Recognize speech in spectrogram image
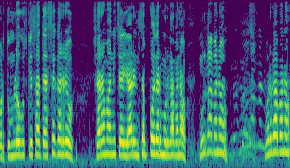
और तुम लोग उसके साथ ऐसे कर रहे हो? शर्म आनी चाहिए यार इन सबको इधर मुर्गा बनाओ। मुर्गा बनाओ। मुर्गा बनाओ।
